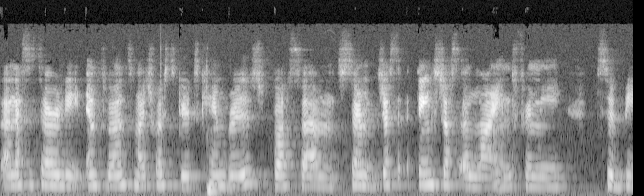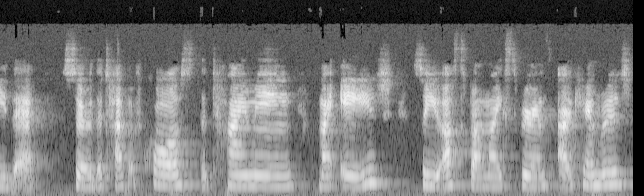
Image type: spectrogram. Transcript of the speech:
necessarily influence my choice to go to Cambridge, but um, so just things just aligned for me to be there. So, the type of course, the timing, my age. So you asked about my experience at Cambridge.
